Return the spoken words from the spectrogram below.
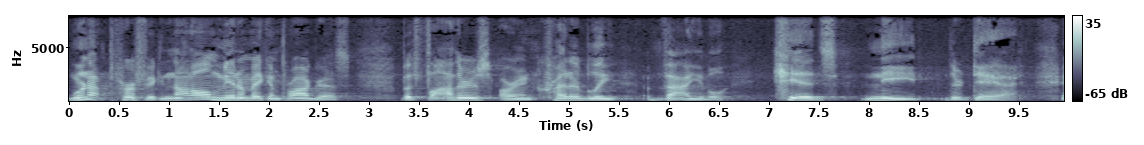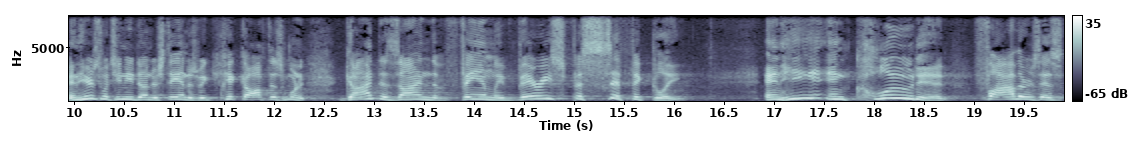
We're not perfect. Not all men are making progress, but fathers are incredibly valuable. Kids need their dad. And here's what you need to understand as we kick off this morning God designed the family very specifically, and He included fathers as,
